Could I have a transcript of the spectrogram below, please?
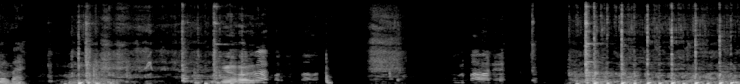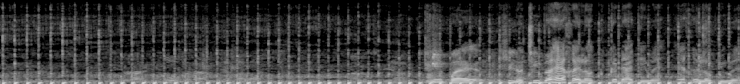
No ba. Ngahol. Urpa ba ne. nghe bài xin lỗi chi với hai khai là cái đá kỳ với hai khai là kỳ với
